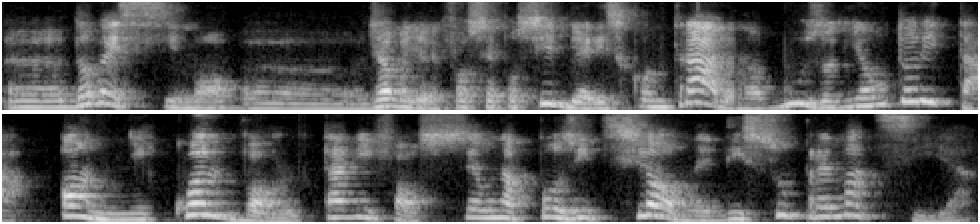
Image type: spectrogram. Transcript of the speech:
eh, dovessimo, eh, diciamo che fosse possibile riscontrare un abuso di autorità ogni qualvolta vi fosse una posizione di supremazia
